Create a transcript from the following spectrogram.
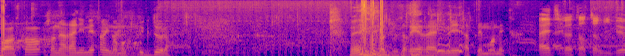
Pour l'instant, j'en ai réanimé un, il m'en manque plus que deux là. Ouais. Une fois que je vous aurai réanimé, appelez-moi mec. Ah, tu vas sortir une vidéo.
